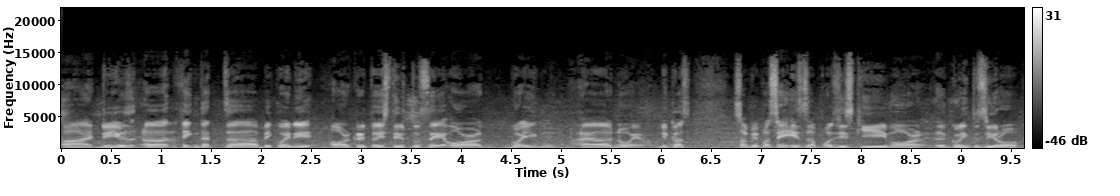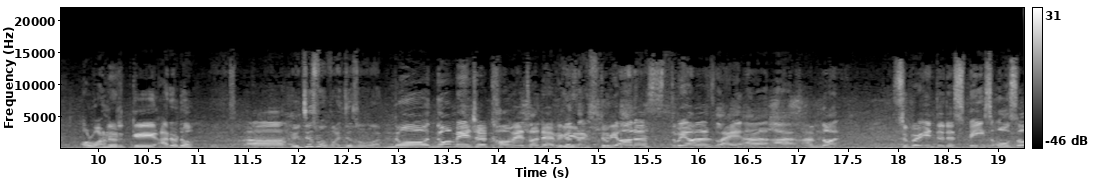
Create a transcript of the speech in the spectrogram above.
uh, do you uh, think that uh, Bitcoin or crypto is still to stay or going uh, nowhere? Because some people say it's a Ponzi scheme or uh, going to zero or 100k. I don't know. Uh, It's just for fun, just for fun. no, no major comments on that because Yeah. to be honest, to be honest, like uh, I, I'm not super into the space also.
